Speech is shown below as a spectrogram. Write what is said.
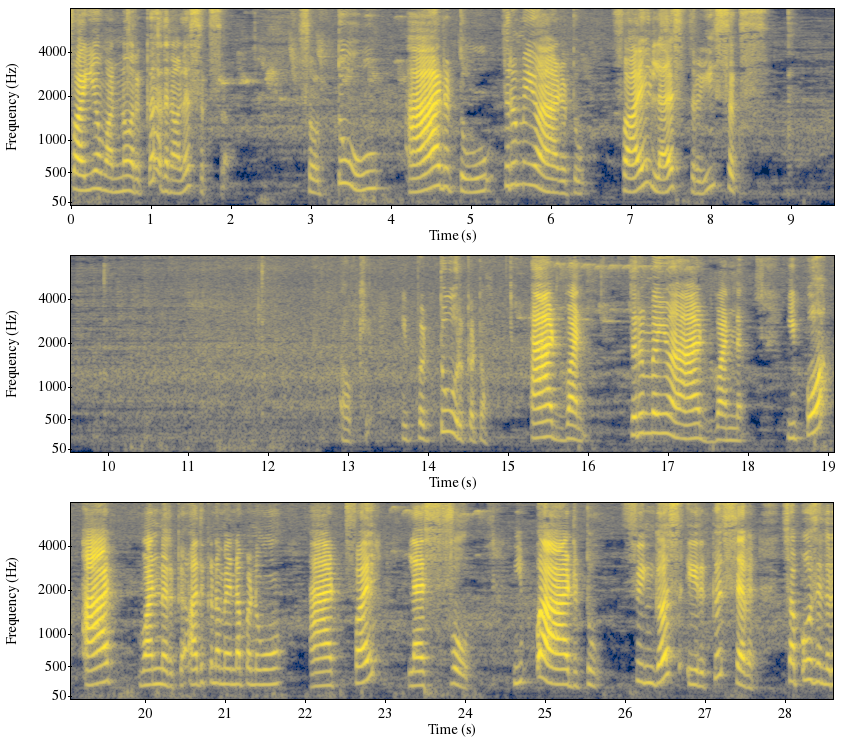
ஃபைவும் ஒன்னும் இருக்குது அதனால் six so two add two திரும்பியும் add two five less three six okay இப்போ டூ இருக்கட்டும். ஆட் ஒன் திரும்பியும் ஆட் ஒன்று இப்போது ஆட் ஒன் இருக்குது அதுக்கு நம்ம என்ன பண்ணுவோம்? ஆட் ஃபைவ் லெஸ் ஃபோர் இப்போ ஆட் டூ ஃபிங்கர்ஸ் இருக்குது செவன் சப்போஸ் இந்த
